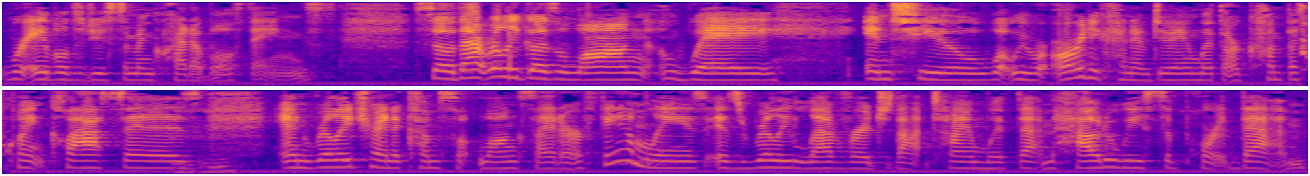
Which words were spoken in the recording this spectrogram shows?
we're able to do some incredible things. So that really goes a long way into what we were already kind of doing with our compass point classes and really trying to come alongside our families is really leverage that time with them how do we support them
